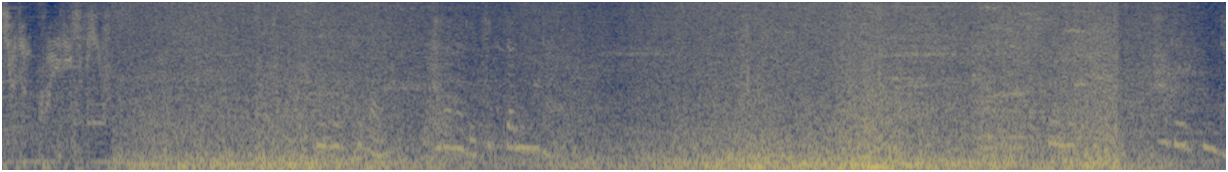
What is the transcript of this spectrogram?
저좀 구해주십시오. 주 목표가 달아나기 직전입니다. 파괴했습니다.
